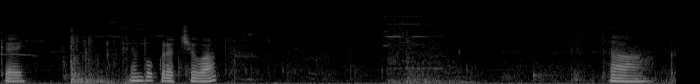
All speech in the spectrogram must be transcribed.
OK. Jdeme pokračovat. Tak.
